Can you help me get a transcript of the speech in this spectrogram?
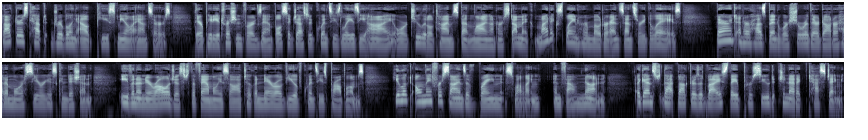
Doctors kept dribbling out piecemeal answers. Their pediatrician, for example, suggested Quincy's lazy eye or too little time spent lying on her stomach might explain her motor and sensory delays. Berent and her husband were sure their daughter had a more serious condition. Even a neurologist the family saw took a narrow view of Quincy's problems. He looked only for signs of brain swelling and found none. Against that doctor's advice, they pursued genetic testing.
